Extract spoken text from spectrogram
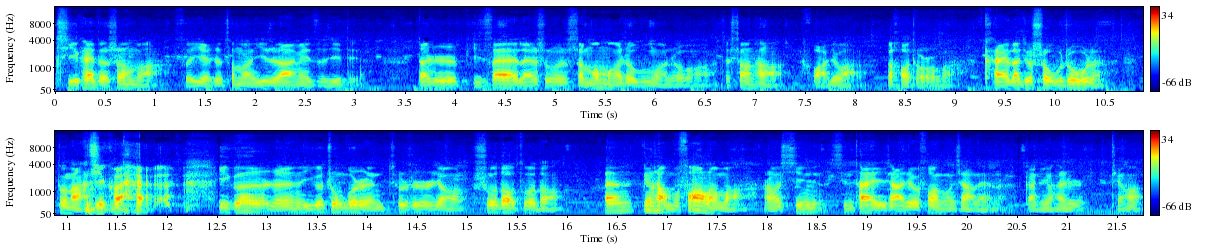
旗开得胜吧。所以也是这么一直安慰自己的。但是比赛来说，什么魔咒不魔咒啊？这上场滑就完了，个好头吧，开了就收不住了，都拿几块。一个人，一个中国人，就是要说到做到。嗯，冰场不放了嘛，然后心心态一下就放松下来了，感觉还是挺好的。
